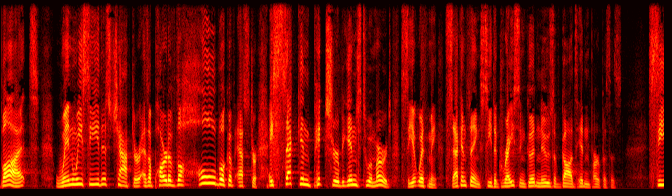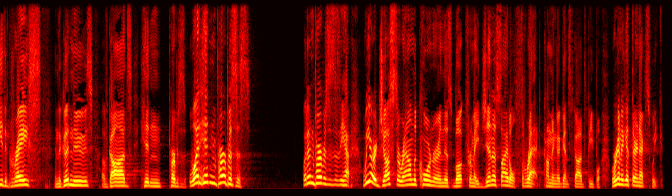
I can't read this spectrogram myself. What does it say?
but when we see this chapter as a part of the whole book of Esther, a second picture begins to emerge. See it with me. Second thing, see the grace and good news of God's hidden purposes. See the grace and the good news of God's hidden purposes. What hidden purposes? What hidden purposes does he have? We are just around the corner in this book from a genocidal threat coming against God's people. We're going to get there next week.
